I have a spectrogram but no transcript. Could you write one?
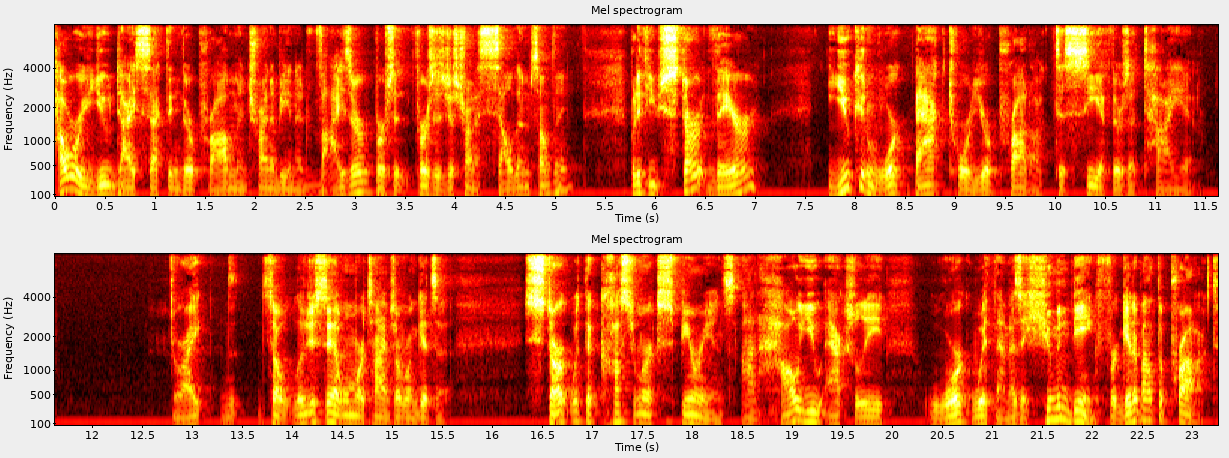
how are you dissecting their problem and trying to be an advisor versus versus just trying to sell them something? But if you start there, you can work back toward your product to see if there's a tie-in. Right? So let me just say that one more time so everyone gets it. Start with the customer experience on how you actually work with them as a human being. Forget about the product.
